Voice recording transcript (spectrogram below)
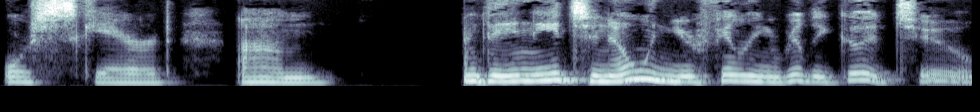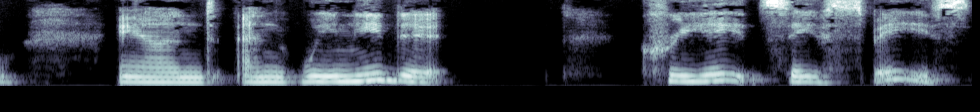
or scared. Um, they need to know when you're feeling really good too. And, and we need to create safe space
